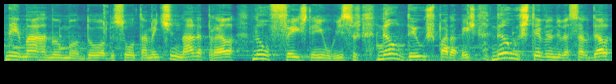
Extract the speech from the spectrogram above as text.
Neymar não mandou absolutamente nada para ela, não fez nenhum isso, não deu os parabéns, não esteve no aniversário dela,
